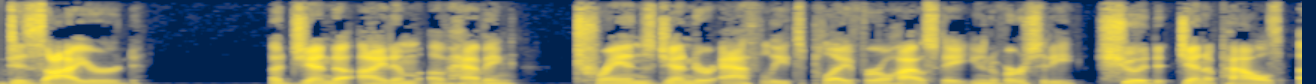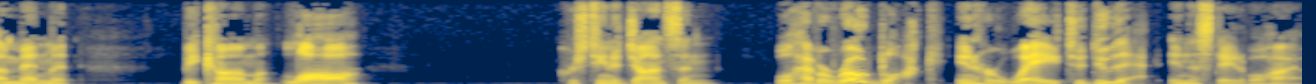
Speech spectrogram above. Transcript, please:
desired agenda item of having transgender athletes play for Ohio State University, should Jena Powell's amendment become law, Kristina Johnson will have a roadblock in her way to do that in the state of Ohio.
